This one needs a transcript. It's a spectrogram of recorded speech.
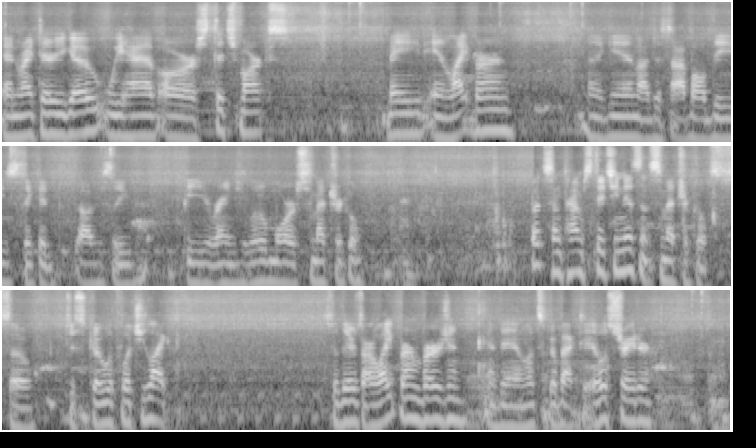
And right there you go. We have our stitch marks made in Lightburn. And again, I just eyeballed these. They could obviously be arranged a little more symmetrical. But sometimes stitching isn't symmetrical, so just go with what you like. So there's our Lightburn version, and then let's go back to Illustrator. And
